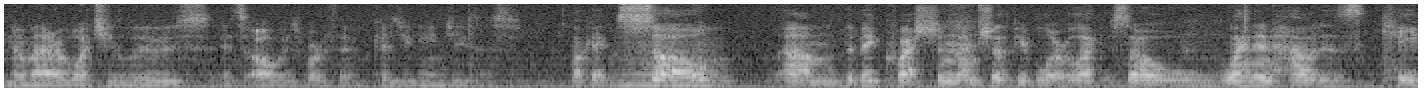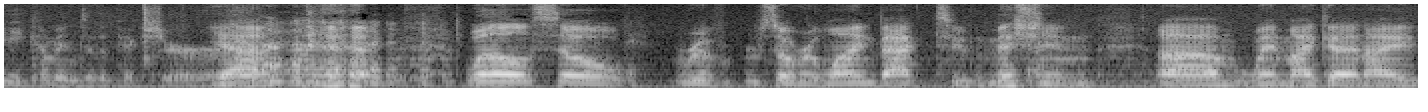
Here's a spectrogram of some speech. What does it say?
no matter what you lose, it's always worth it because you gain Jesus. Okay, so um, the big question I'm sure that people are like, so when and how does Katie come into the picture? Yeah. well, so re- so rewind back to the mission um, when Micah and I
